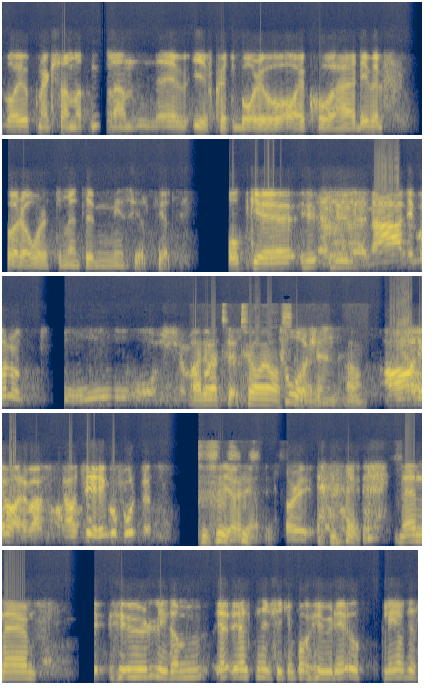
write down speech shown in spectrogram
var ju uppmärksammat mellan eh, IFK Göteborg och AIK här. Det är väl förra året om jag inte minns helt fel. Och eh, hur... hur... Nej, det var nog två år sedan. Ja, det var två år sedan. Två år sedan? Ja. ja, det var det va? Ja, tiden går fort. Det gör det. Sorry. Men eh, hur liksom... Jag är lite nyfiken på hur det upplevdes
